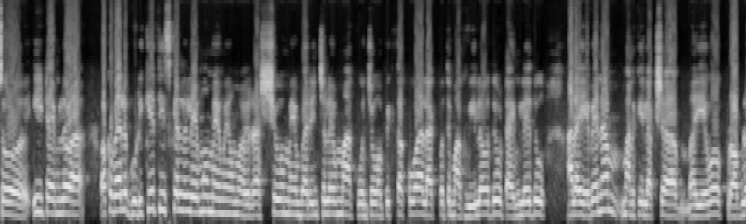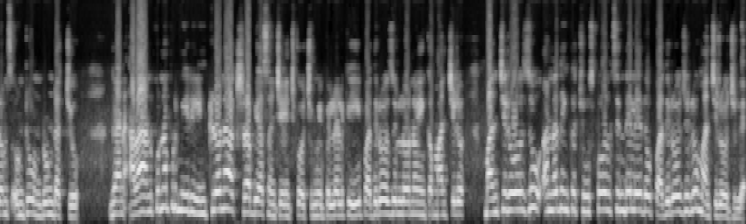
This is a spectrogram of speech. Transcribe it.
సో ఈ టైంలో ఒకవేళ గుడికే తీసుకెళ్ళలేము మేము రష్ మేము భరించలేము మాకు కొంచెం ఓపిక తక్కువ లేకపోతే మాకు వీలవదు టైం లేదు అలా ఏవైనా మనకి లక్ష ఏవో ప్రాబ్లమ్స్ ఉంటూ ఉండుండొచ్చు. కానీ అలా అనుకున్నప్పుడు మీరు ఇంట్లోనే అక్షరాభ్యాసం చేయించుకోవచ్చు. మీ పిల్లలకి ఈ పది రోజుల్లోనూ ఇంకా మంచి మంచి రోజు అన్నది ఇంకా చూసుకోవాల్సిందే లేదు. పది రోజులు మంచి రోజులే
